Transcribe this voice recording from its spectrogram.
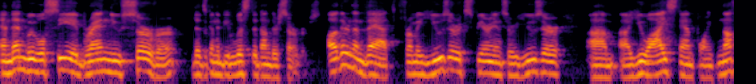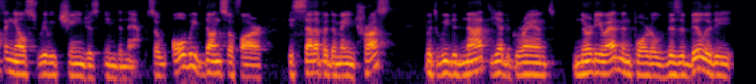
And then we will see a brand new server that's going to be listed under servers. Other than that, from a user experience or user um, UI standpoint, nothing else really changes in the NAP. So all we've done so far is set up a domain trust, but we did not yet grant Nerdio admin portal visibility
